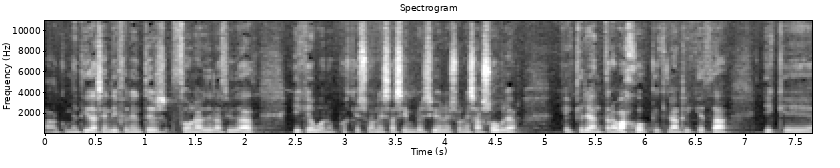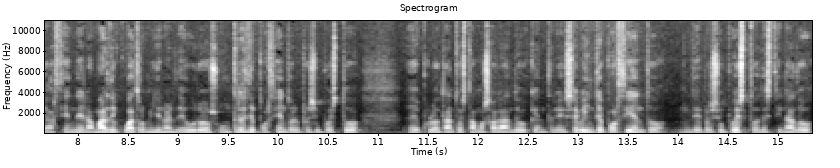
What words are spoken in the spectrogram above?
acometidas en diferentes zonas de la ciudad y que bueno, pues que son esas inversiones, son esas obras que crean trabajo, que crean riqueza y que ascienden a más de 4 millones de euros, un 13% del presupuesto. Eh, por lo tanto, estamos hablando que entre ese 20% de presupuesto destinado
